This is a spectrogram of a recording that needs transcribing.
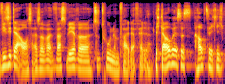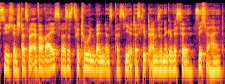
Wie sieht der aus? Also was wäre zu tun im Fall der Fälle? Ich glaube, es ist hauptsächlich psychisch, dass man einfach weiß, was ist zu tun, wenn das passiert. Das gibt einem so eine gewisse Sicherheit.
